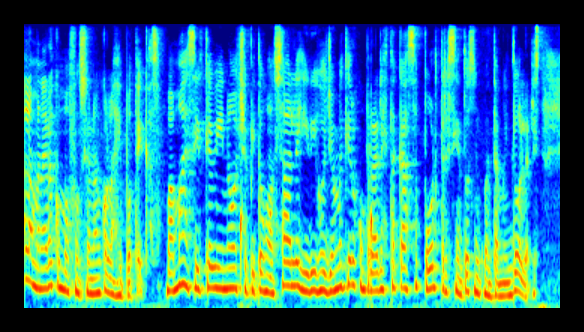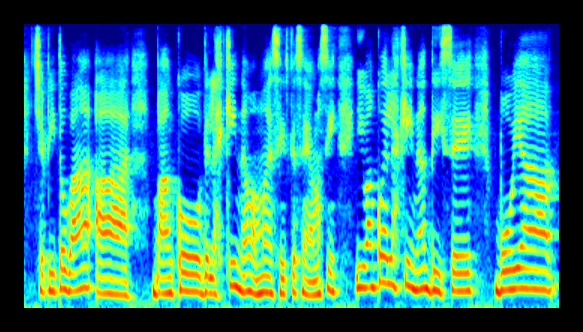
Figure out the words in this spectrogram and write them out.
es la manera como funcionan con las hipotecas. Vamos a decir que vino Chepito González y dijo, yo me quiero comprar esta casa por 350 mil dólares. Chepito va a Banco de la Esquina, vamos a decir que se llama así, y Banco de la Esquina dice, voy a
